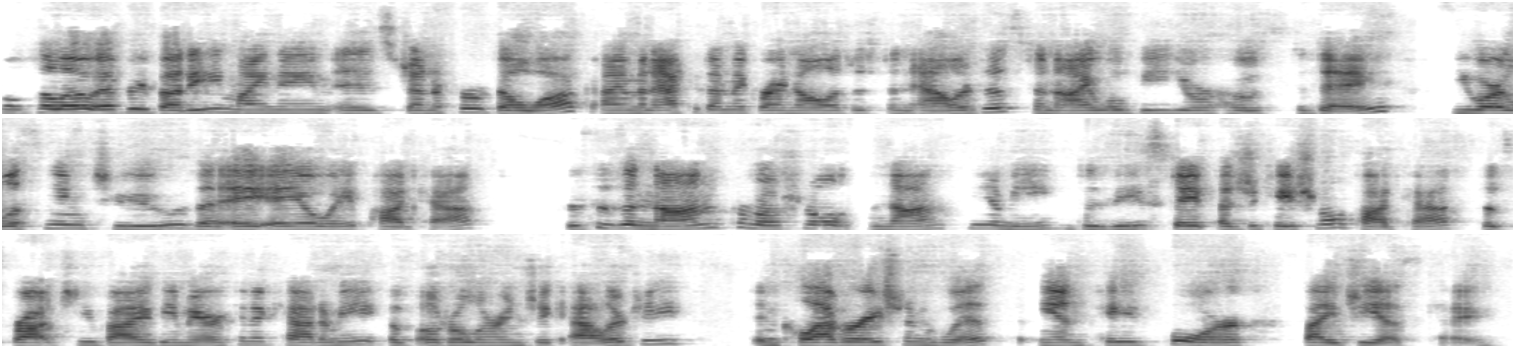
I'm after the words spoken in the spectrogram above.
Well, hello, everybody. My name is Jennifer Villwock. I'm an academic rhinologist and allergist, and I will be your host today. You are listening to the AAOA podcast. This is a non-promotional, non-CME disease state educational podcast that's brought to you by the American Academy of Otolaryngologic Allergy in collaboration with and paid for by GSK.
